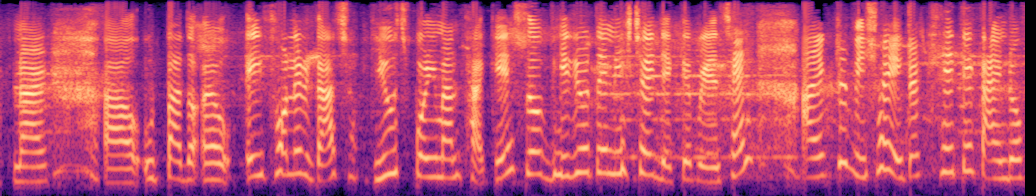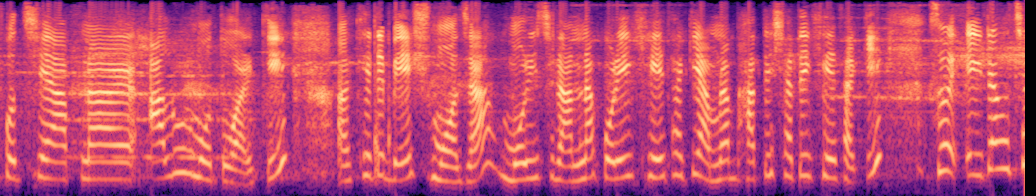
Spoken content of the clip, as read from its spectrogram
আপনার উৎপাদন এই ফলের গাছ হিউজ পরিমাণ থাকে। সো ভিডিওতে নিশ্চয়ই দেখতে পেরেছেন। আরেকটা বিষয়, এটা খেতে কাইন্ড অফ হচ্ছে আপনার আলুর মতো আর কি। খেতে বেশ মজা। মরিচ রান্না করেই খেয়ে থাকি, আমরা ভাতের সাথে খেয়ে থাকি। সো এইটা হচ্ছে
